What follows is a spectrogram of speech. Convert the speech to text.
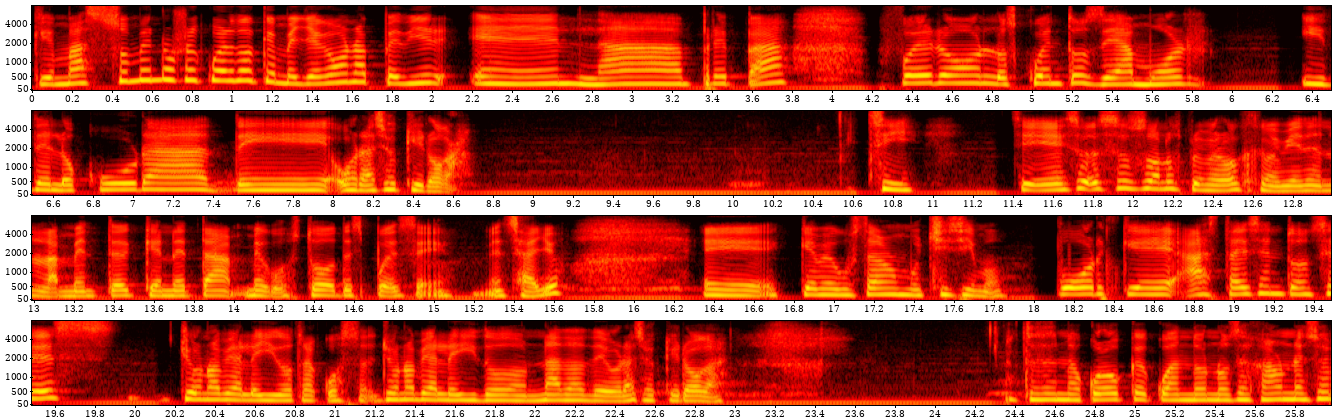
que más o menos recuerdo que me llegaron a pedir en la prepa fueron los cuentos de amor y de locura de Horacio Quiroga. Sí, Sí, esos son los primeros que me vienen a la mente que neta me gustó después de ensayo, eh, que me gustaron muchísimo, porque hasta ese entonces yo no había leído otra cosa, yo no había leído nada de Horacio Quiroga. Entonces me acuerdo que cuando nos dejaron eso,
